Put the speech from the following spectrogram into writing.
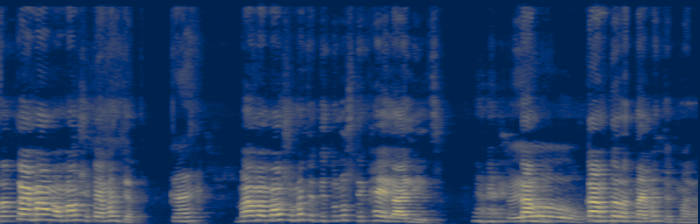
बघ काय मामा मावशी काय म्हणतात. काय? मामा मावशी म्हणतात की तू नुसती खायला आलीच. काम हो. काम करत नाही म्हणतात मला.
